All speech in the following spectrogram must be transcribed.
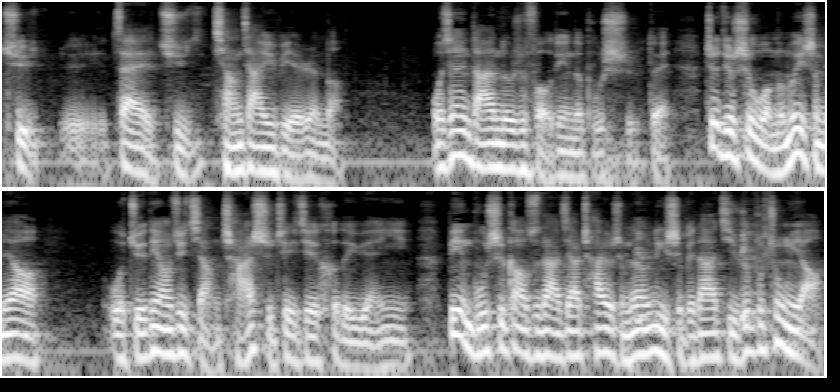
去呃再去强加于别人吗？我相信答案都是否定的，不是。对，这就是我们为什么要我决定要去讲茶史这节课的原因，并不是告诉大家茶有什么样的历史被大家记住，不重要。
